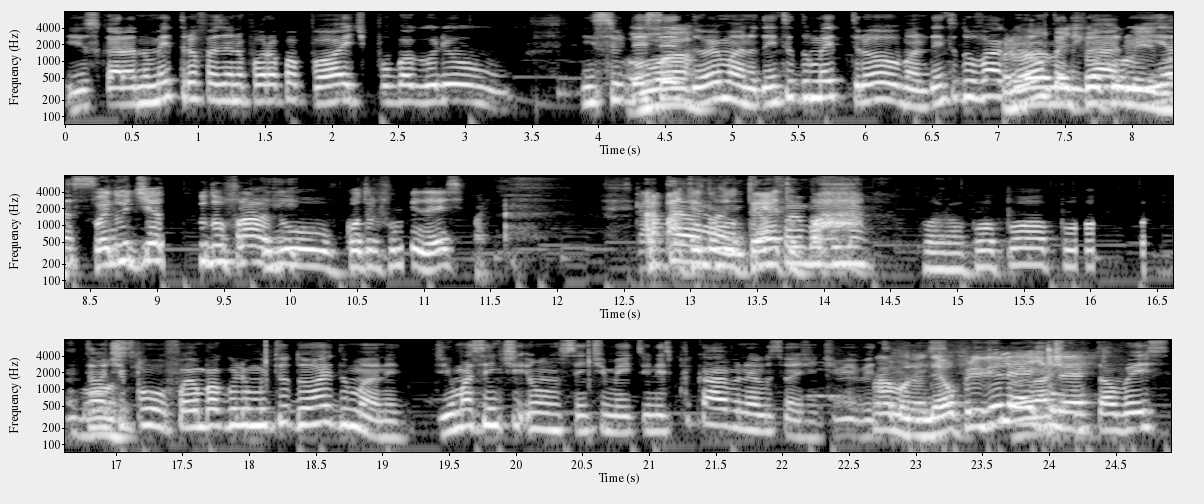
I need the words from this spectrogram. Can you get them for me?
E os caras no metrô fazendo poropopó e, tipo, o bagulho ensurdecedor, mano, dentro do metrô, mano, dentro do vagão, tá foi ligado? E comigo. as- Foi no dia do, Fla, E- do contra o Fluminense, pai. Os caras Então, batendo mano, no então teto. foi um bagulho... Poró, pó, pó, pó. Então, Nossa. tipo, foi um bagulho muito doido, mano. De uma senti... um sentimento inexplicável, né, Luciano? A gente viver Ah, mano, isso. é um privilégio, né? que talvez...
